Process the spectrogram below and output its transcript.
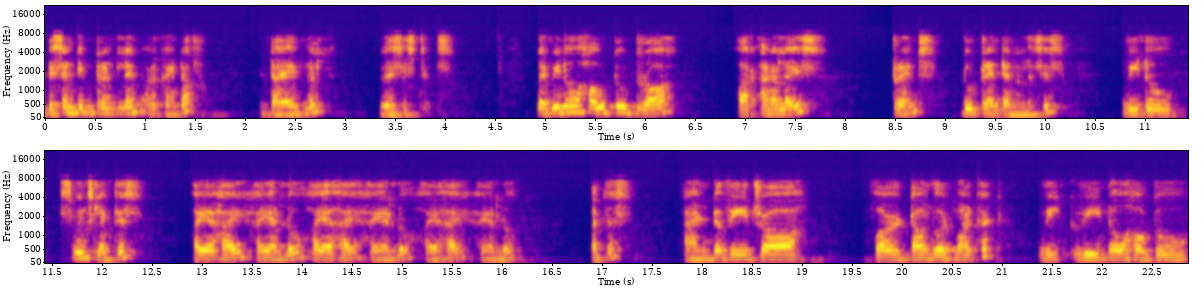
descending trend line are kind of diagonal resistance. Like we know how to draw or analyze trends, do trend analysis. We do swings like this, higher high, higher low, higher high, higher low, higher high, higher low, like this. And we draw for downward market. We we know how to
